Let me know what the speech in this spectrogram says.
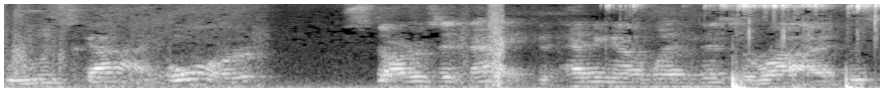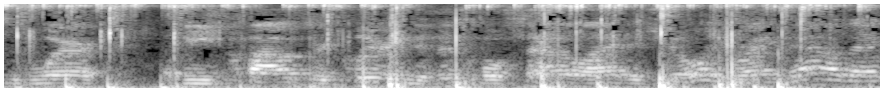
blue sky or stars at night, depending on when this arrives. This is where the clouds are clearing. The visible satellite is showing right now that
